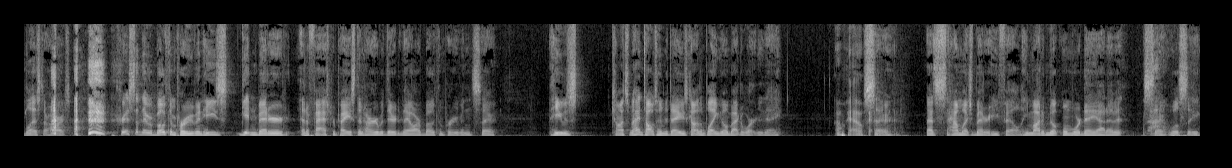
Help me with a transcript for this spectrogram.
Bless their hearts. Chris said they were both improving. He's getting better at a faster pace than her, but they're they are both improving. So he was constantly. I hadn't talked to him today. He was contemplating going back to work today. okay, okay. So that's how much better he felt. He might have milked one more day out of it. So we'll see.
